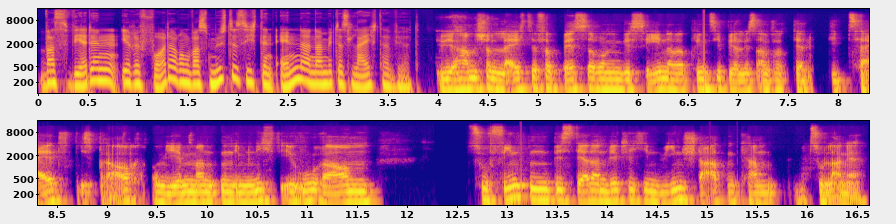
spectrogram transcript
Was wäre denn Ihre Forderung? Was müsste sich denn ändern, damit es leichter wird? Wir haben schon leichte Verbesserungen gesehen, aber prinzipiell ist einfach der, die Zeit, die es braucht, um jemanden im Nicht-EU-Raum zu finden, bis der dann wirklich in Wien starten kann, zu lange.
